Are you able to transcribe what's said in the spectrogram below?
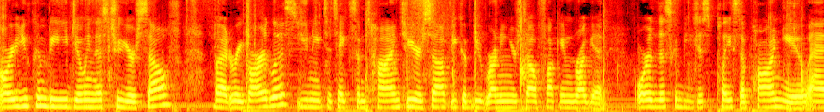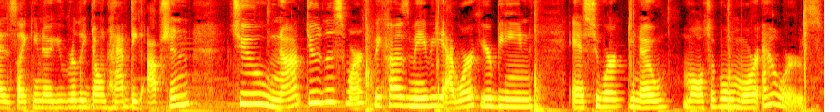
or you can be doing this to yourself. But regardless, you need to take some time to yourself. You could be running yourself fucking rugged. Or this could be just placed upon you as, like, you know, you really don't have the option to not do this work because maybe at work you're being asked to work, you know, multiple more hours.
